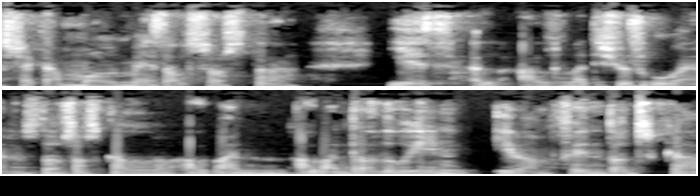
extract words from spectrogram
aixecar molt més el sostre i és els mateixos governs doncs, els que el, el, van, el van reduint i van fent doncs, que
